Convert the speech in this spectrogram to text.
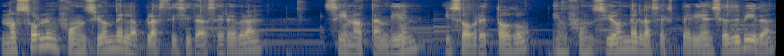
no solo en función de la plasticidad cerebral, sino también y sobre todo en función de las experiencias de vida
